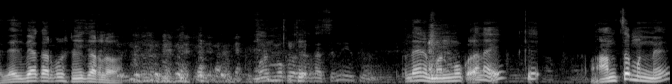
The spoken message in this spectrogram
लयच बेकार प्रश्न विचारला. करत असेल ना. नाही नाही मनमोकळं नाही की आमचं म्हणणं आहे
